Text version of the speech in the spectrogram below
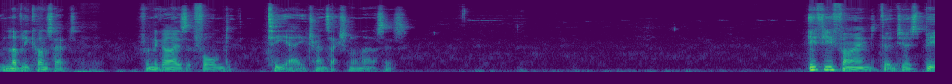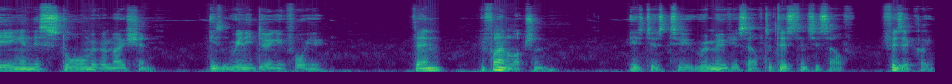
lovely concept from the guys that formed TA, Transactional Analysis. If you find that just being in this storm of emotion isn't really doing it for you, then your final option is just to remove yourself, to distance yourself physically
